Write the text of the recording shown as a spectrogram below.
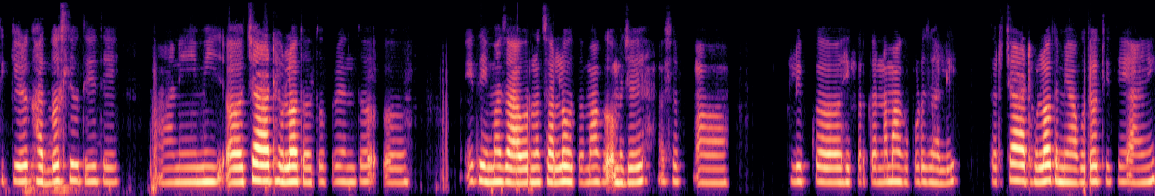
ती केळ खात बसली होती इथे आणि मी चहा ठेवला होता. तोपर्यंत इथे माझं आवरणं चाललं होतं. माग म्हणजे असं क्लिप हे करताना मागं पुढं झाली. तर चहा ठेवला होता मी अगोदर तिथे आणि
